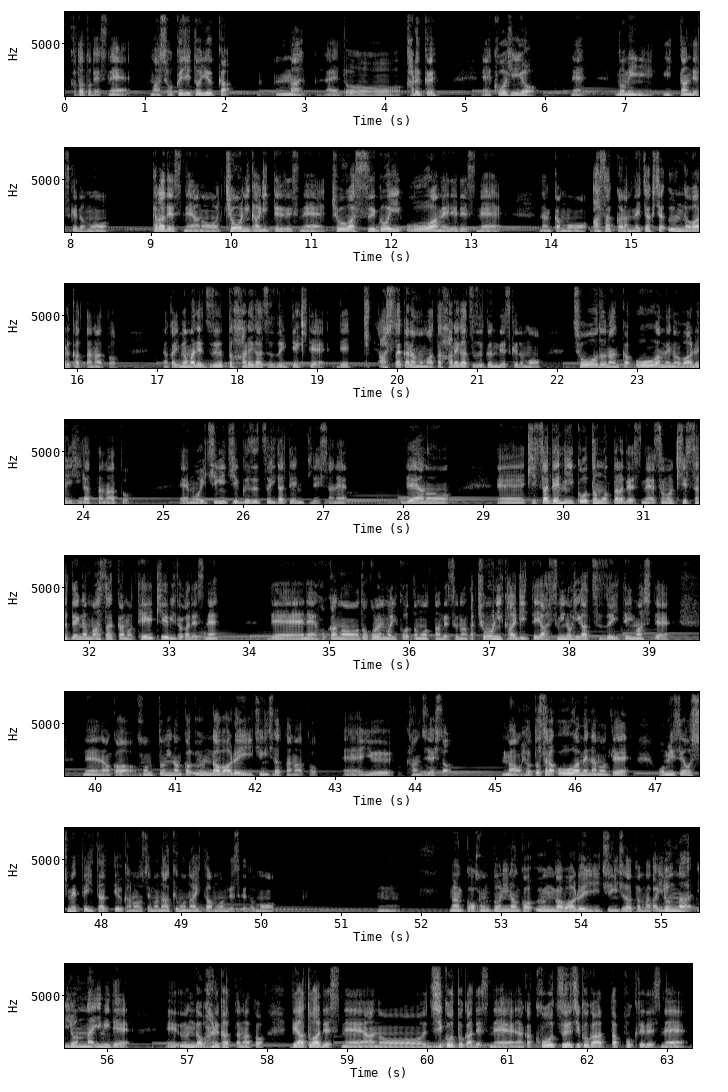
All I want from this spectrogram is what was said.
方とですね、まあ、食事というか、まあえーと、軽く、えコーヒーを、ね、飲みに行ったんですけども、ただですね、あの今日に限ってですね、今日はすごい大雨でですね、なんかもう朝からめちゃくちゃ運が悪かったなと。なんか今までずっと晴れが続いてきて、で、明日からもまた晴れが続くんですけども、ちょうどなんか大雨の悪い日だったなと。えー、もう一日ぐずついた天気でしたね。で、あの、えー、喫茶店に行こうと思ったらですね、その喫茶店がまさかの定休日とかですね。でね、他のところにも行こうと思ったんですけど、なんか今日に限って休みの日が続いていまして、ね、なんか本当になんか運が悪い一日だったなと。いう感じでした。まあ、ひょっとしたら大雨なので、お店を閉めていたっていう可能性もなくもないとは思うんですけども、うん。なんか本当になんか運が悪い一日だったら、なんかいろんな、いろんな意味で、え、運が悪かったなと。で、あとはですね、あのー、事故とかですね、なんか交通事故があったっぽくてですね、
